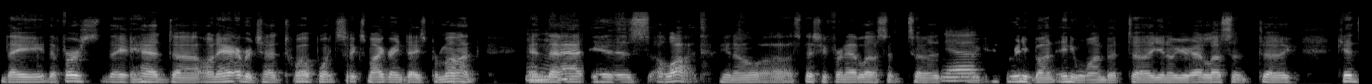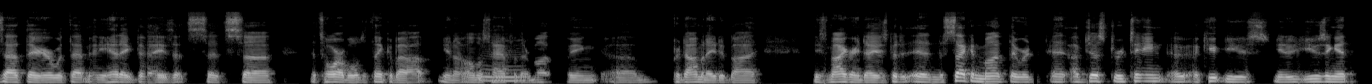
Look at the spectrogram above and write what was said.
they the first they had uh, on average had 12.6 migraine days per month and mm-hmm. that is a lot you know uh, especially for an adolescent uh, yeah for anyone anyone but uh, you know your adolescent uh, kids out there with that many headache days that's it's uh, it's horrible to think about you know almost mm-hmm. half of their mm-hmm. month being um, predominated by these migraine days but in the second month they were of just routine acute use you know using it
